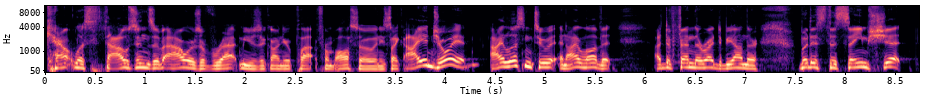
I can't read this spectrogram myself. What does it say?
countless thousands of hours of rap music on your platform also. And he's like i enjoy it. I listen to it and i love it. I defend the right to be on there. But it's the same shit.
